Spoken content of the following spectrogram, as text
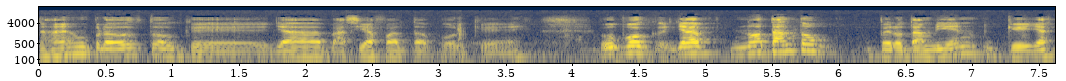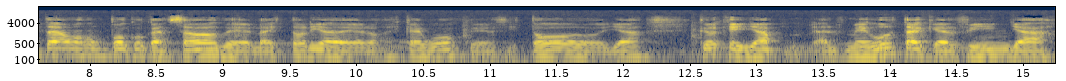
Ajá, es un producto que ya hacía falta porque... Un poco, ya no tanto, pero también que ya estábamos un poco cansados de la historia de los Skywalkers y todo, ya... Creo que ya me gusta que al fin ya...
